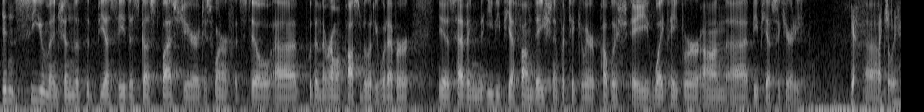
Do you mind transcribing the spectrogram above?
didn't see you mention that the BSC discussed last year, I just wonder if it's still uh, within the realm of possibility, whatever, is having the eBPF Foundation in particular publish a white paper on uh, BPF security. Yes, um, actually.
